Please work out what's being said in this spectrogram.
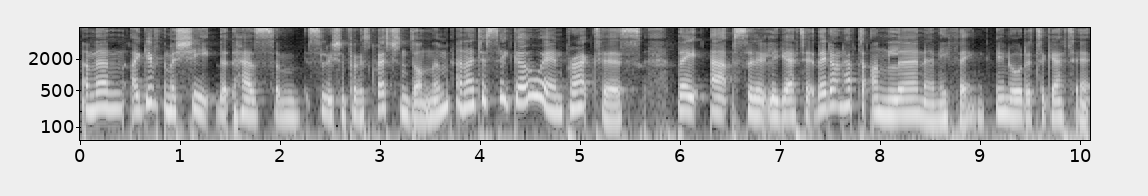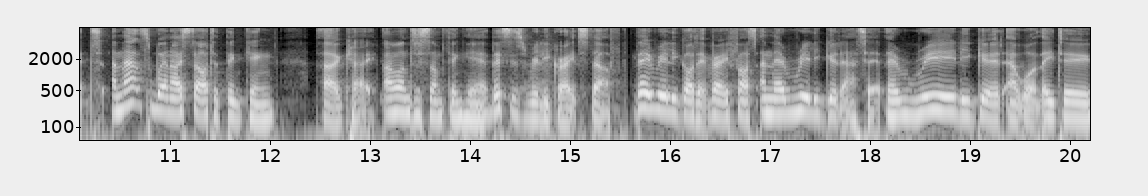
And then I give them a sheet that has some solution focused questions on them, and I just say, go away and practice. They absolutely get it. They don't have to unlearn anything in order to get it. And that's when I started thinking, okay, I'm onto something here. This is really great stuff. They really got it very fast and they're really good at it. They're really good at what they do.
